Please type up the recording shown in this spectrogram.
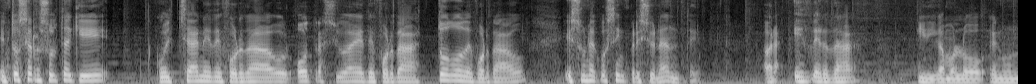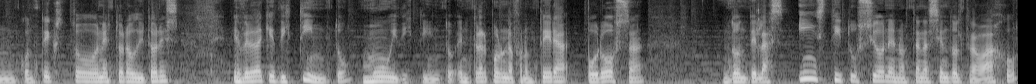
Entonces resulta que Colchane desbordado, otras ciudades desbordadas, todo desbordado, es una cosa impresionante. Ahora, es verdad, y digámoslo en un contexto, Néstor Auditores, es verdad que es distinto, muy distinto, entrar por una frontera porosa donde las instituciones no están haciendo el trabajo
